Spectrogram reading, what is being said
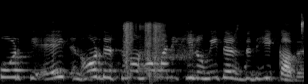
48 in order to know how many kilometers did he cover.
